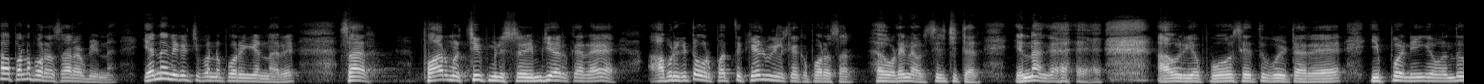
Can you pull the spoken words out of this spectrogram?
"ஆ, பண்ண போகிறேன் சார் அப்படின்னு. என்ன நிகழ்ச்சி பண்ண போகிறீங்கன்னாரு sir former chief minister MGR இருக்காரு அவர்கிட்ட ஒரு பத்து கேள்விகள் கேட்க போகிறோம் சார். உடனே அவர் சிரிச்சிட்டார். என்னங்க? அவர் எப்போது செத்து போயிட்டாரு? இப்போ நீங்கள் வந்து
